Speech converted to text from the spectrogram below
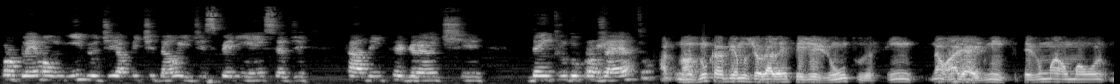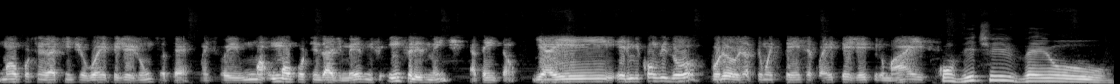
problema o nível de aptidão e de experiência de cada integrante dentro do projeto. Ah, nós nunca havíamos jogado RPG juntos, assim. Não, aliás, minto, teve uma, uma, uma oportunidade que a gente jogou RPG juntos até, mas foi uma, uma oportunidade mesmo, infelizmente, até então. E aí ele me convidou, por eu já ter uma experiência com RPG e tudo mais. O convite veio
